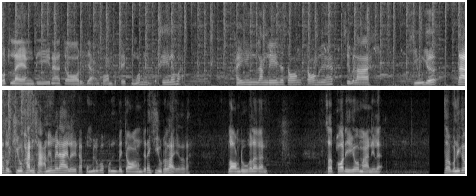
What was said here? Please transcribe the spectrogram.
รถแรงดีหน้าจอทุกอย่างพร้อมสเปคผมว่ามันโอเคแล้วอะใครยังลังเลจะจองจองเลยฮะ เสียเวลาคิวเยอะ ล่าสุดคิวพันสามยังไม่ได้เลยครับ ผมไม่รู้ว่าคุณไปจองมันจะได้คิวเท่าไหร่แล้วนะลองดูก็แล้วกันสำหรับข้อดีก็ประมาณนี้แหละสำหรับวันนี้ก็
